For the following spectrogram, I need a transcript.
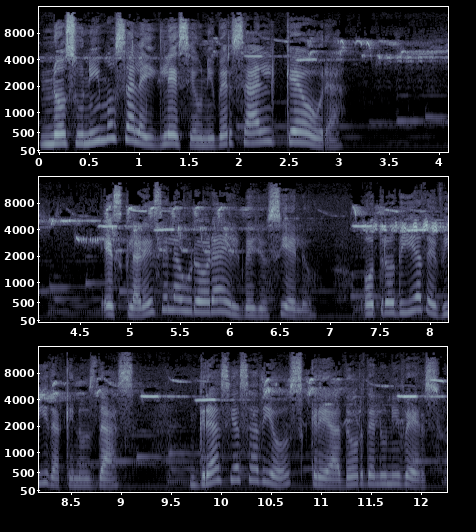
Nos unimos a la Iglesia Universal que ora. Esclarece la aurora el bello cielo, otro día de vida que nos das. Gracias a Dios, Creador del universo,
